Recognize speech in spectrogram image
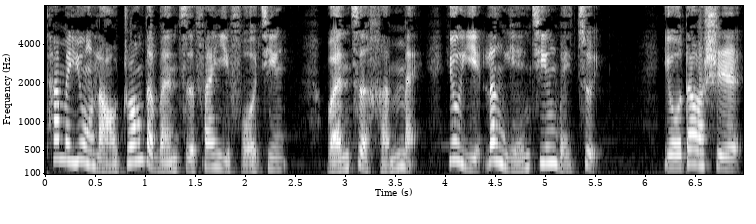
他们用老庄的文字翻译佛经，文字很美，又以《楞严经》为最。有道是：“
